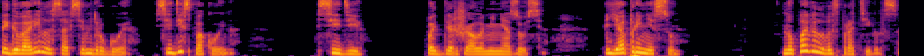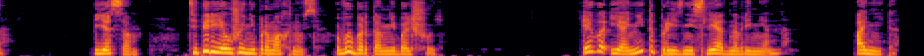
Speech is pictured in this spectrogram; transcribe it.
Ты говорила совсем другое. Сиди спокойно. Сиди, поддержала меня Зося. Я принесу. Но Павел воспротивился. Я сам. Теперь я уже не промахнусь. Выбор там небольшой. Эва и Анита произнесли одновременно. Анита.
